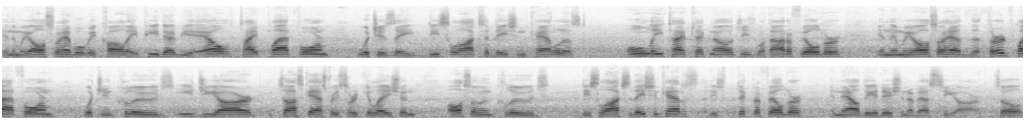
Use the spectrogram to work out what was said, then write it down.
And then we also have what we call a PWL type platform, which is a diesel oxidation catalyst only type technologies without a filter. And then we also have the third platform, which includes EGR, exhaust gas recirculation, also includes diesel oxidation catalyst, a diesel particulate filter, and now the addition of SCR. So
